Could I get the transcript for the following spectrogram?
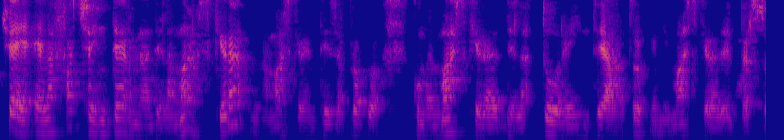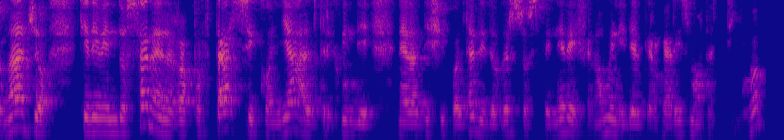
cioè è la faccia interna della maschera, una maschera intesa proprio come maschera dell'attore in teatro, quindi maschera del personaggio che deve indossare nel rapportarsi con gli altri, quindi nella difficoltà di dover sostenere i fenomeni del gregarismo adattivo,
